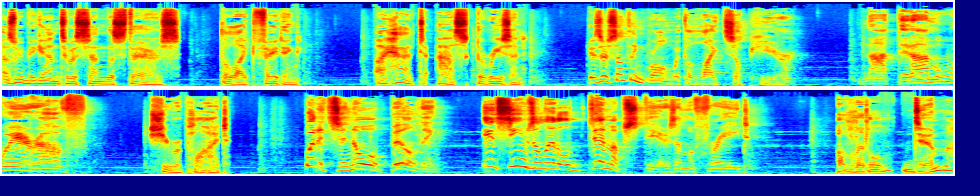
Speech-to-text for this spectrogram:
As we began to ascend the stairs, the light fading, I had to ask the reason. Is there something wrong with the lights up here? Not that I'm aware of, she replied. but it's an old building. It seems a little dim upstairs, I'm afraid. A little dim?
